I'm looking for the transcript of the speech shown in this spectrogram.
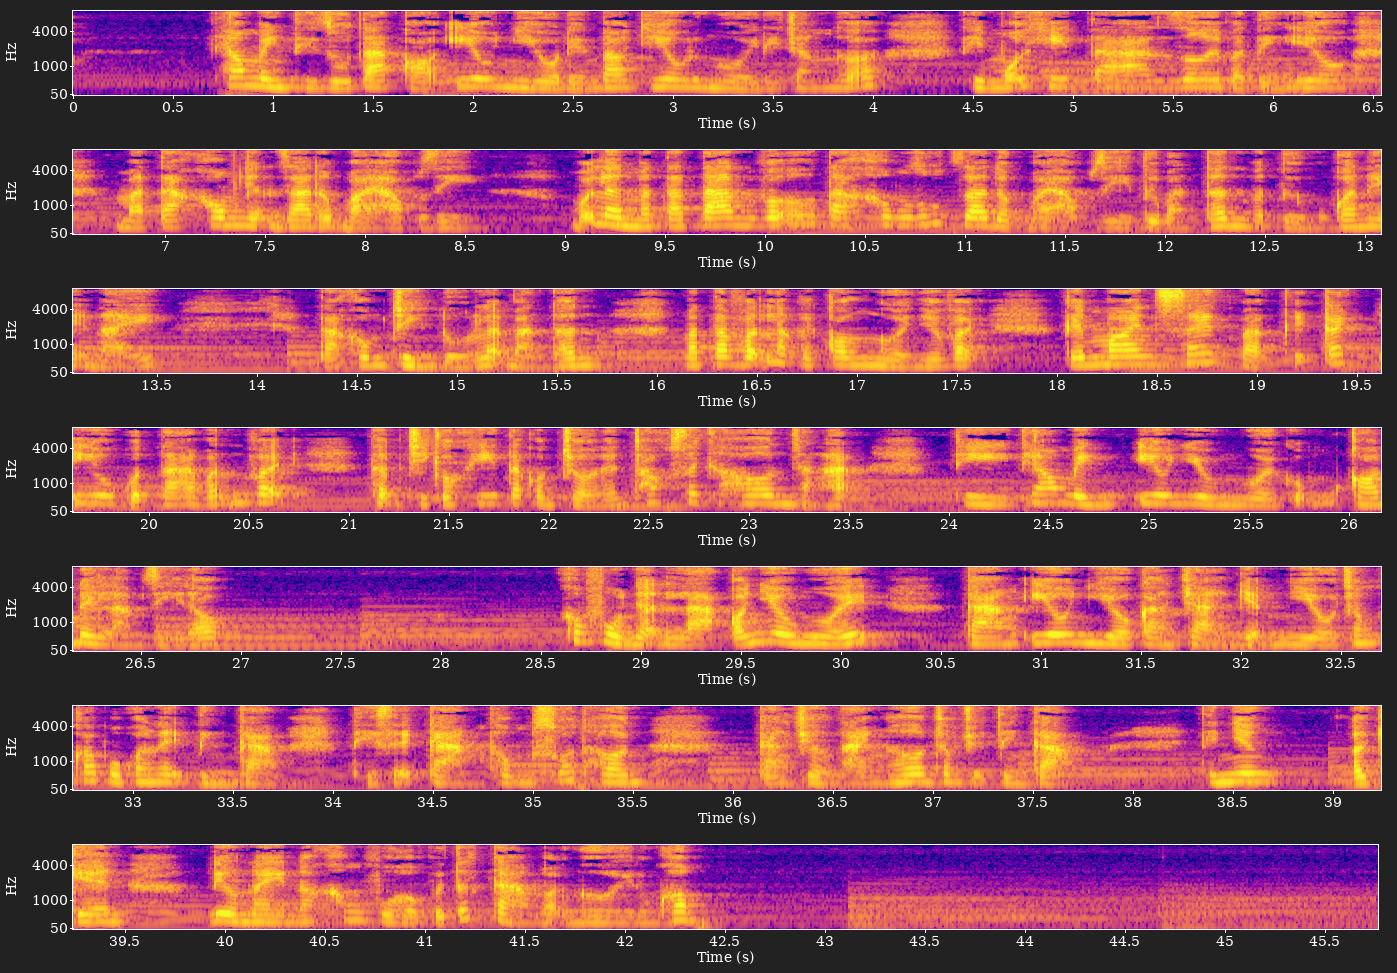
theo mình thì dù ta có yêu nhiều đến bao nhiêu người đi chăng nữa thì mỗi khi ta rơi vào tình yêu mà ta không nhận ra được bài học gì mỗi lần mà ta tan vỡ ta không rút ra được bài học gì từ bản thân và từ mối quan hệ này. Ta không chỉnh đốn lại bản thân mà ta vẫn là cái con người như vậy. Cái mindset và cái cách yêu của ta vẫn vậy. Thậm chí có khi ta còn trở nên toxic hơn chẳng hạn. Thì theo mình yêu nhiều người cũng có để làm gì đâu. Không phủ nhận là có nhiều người ấy, càng yêu nhiều, càng trải nghiệm nhiều trong các mối quan hệ tình cảm thì sẽ càng thông suốt hơn, càng trưởng thành hơn trong chuyện tình cảm. Thế nhưng, again, điều này nó không phù hợp với tất cả mọi người, đúng không?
